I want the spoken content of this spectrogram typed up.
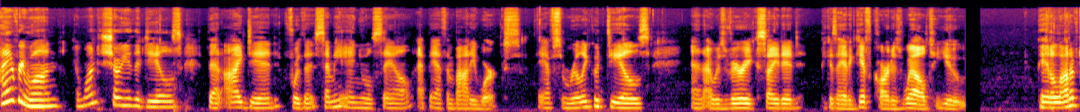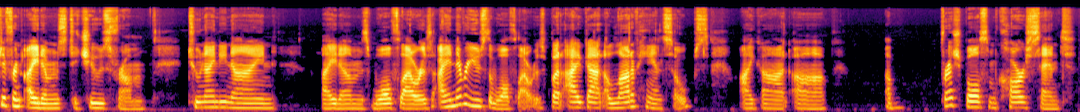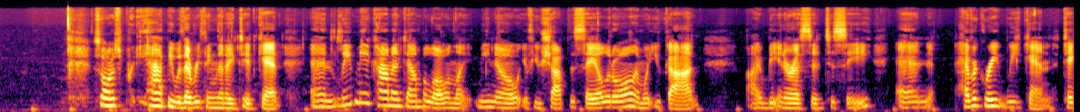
Hi everyone! I wanted to show you the deals that I did for the semi-annual sale at Bath & Body Works. They have some really good deals and I was very excited because I had a gift card as well to use. They had a lot of different items to choose from. $2.99 items, wallflowers. I never used the wallflowers, but I got a lot of hand soaps. I got uh, a fresh balsam car scent so I was pretty happy with everything that I did get. And leave me a comment down below and let me know if you shopped the sale at all and what you got. I'd be interested to see. And have a great weekend. Take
